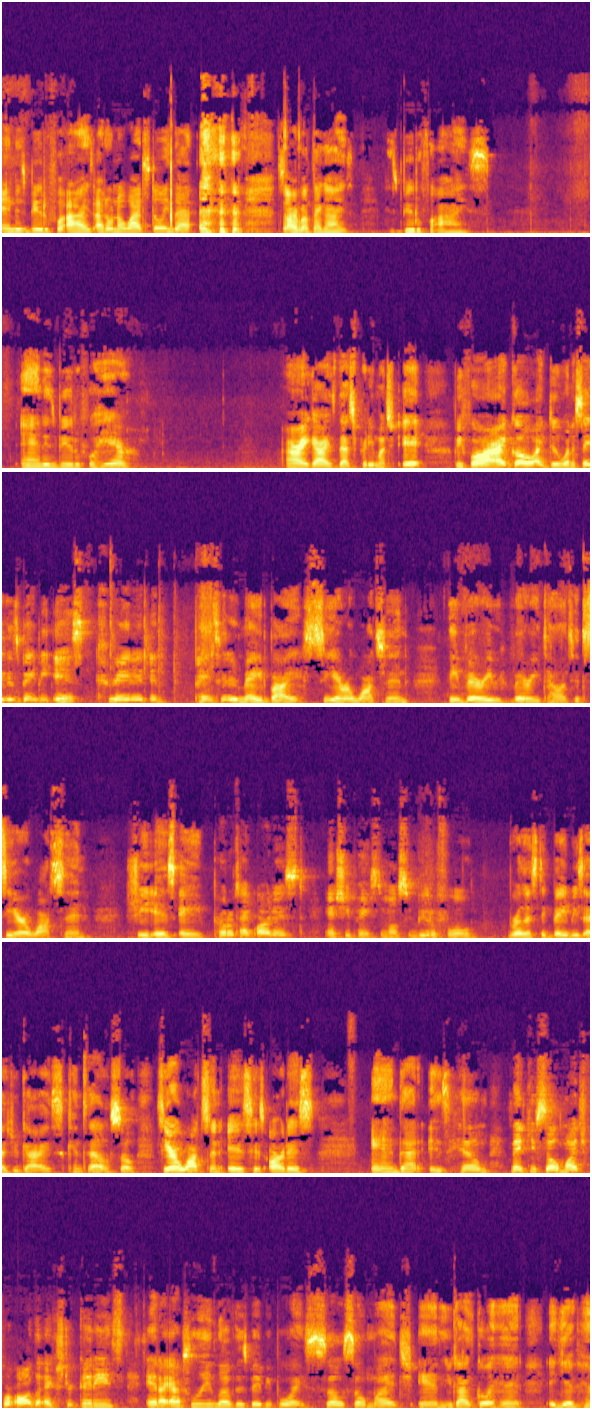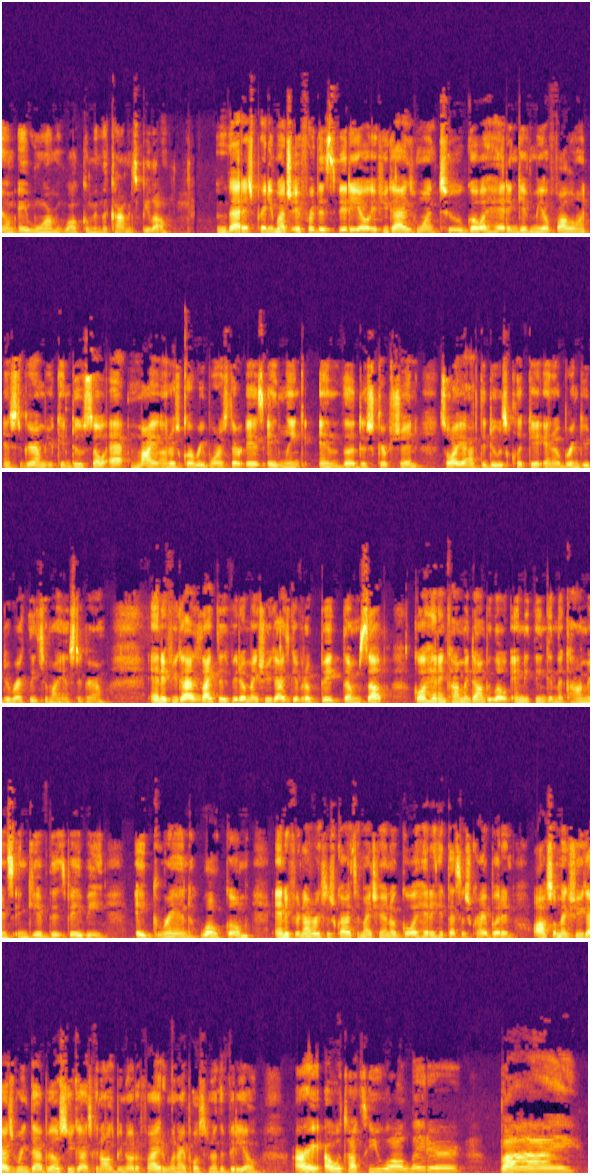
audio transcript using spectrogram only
and his beautiful eyes. I don't know why it's doing that. Sorry about that, guys. His beautiful eyes. And his beautiful hair. All right, guys, that's pretty much it. Before I go, I do want to say this baby is created and painted and made by Cierra Watson, the very, very talented Cierra Watson. She is a prototype artist and she paints the most beautiful realistic babies, as you guys can tell. So Cierra Watson is his artist, and that is him. Thank you so much for all the extra goodies. And I absolutely love this baby boy so, so much. And you guys go ahead and give him a warm welcome in the comments below that is pretty much it for this video. If you guys want to go ahead and give me a follow on Instagram, you can do so at Mya underscore reborns. There is a link in the description. So all you have to do is click it and it'll bring you directly to my Instagram. And if you guys like this video, make sure you guys give it a big thumbs up. Go ahead and comment down below anything in the comments and give this baby a grand welcome. And if you're not already subscribed to my channel, go ahead and hit that subscribe button. Also, make sure you guys ring that bell so you guys can always be notified when I post another video. All right, I will talk to you all later. Bye.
